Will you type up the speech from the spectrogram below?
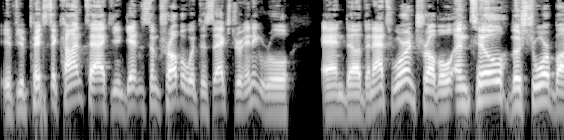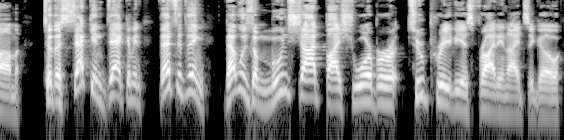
If you pitch to contact, you get in some trouble with this extra inning rule. And uh, the Nats were in trouble until the Schwar bomb to the second deck. I mean, that's the thing. That was a moonshot by Schwarber two previous Friday nights ago.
